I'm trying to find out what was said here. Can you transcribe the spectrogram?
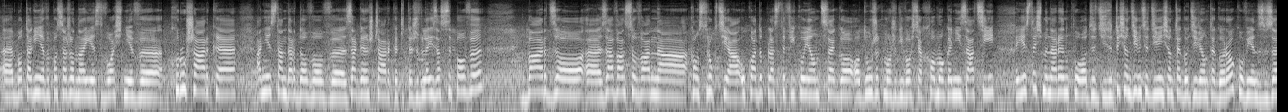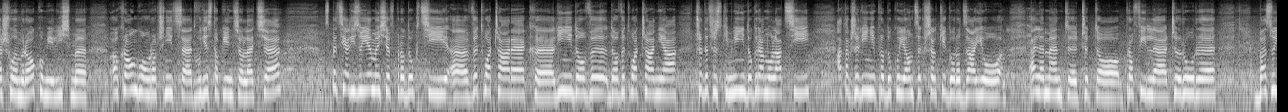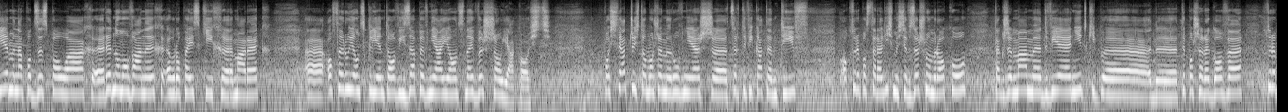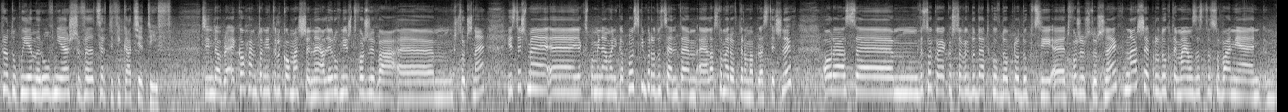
e, bo ta linia wyposażona jest właśnie w kruszarkę, a nie standardowo w zagęszczarkę, czy też w lej zasypowy. Bardzo e, zaawansowana konstrukcja układu plastyfikującego o dużych możliwościach homogenizacji. Jesteśmy na rynku od 1999 roku, więc w zeszłym roku mieliśmy okrągłą rocznicę 25-lecie. Specjalizujemy się w produkcji e, wytłaczarek, e, linii do, wy, do wytłaczania, przede wszystkim linii do granulacji, a także linii produkujących wszelkiego rodzaju elementy, czy to profile, czy rury. Bazujemy na podzespołach renomowanych europejskich marek, e, oferując klientowi, zapewniając najwyższą jakość. Poświadczyć to możemy również e, certyfikatem TIF, o który postaraliśmy się w zeszłym roku. Także mamy dwie nitki e, d- typoszeregowe, które produkujemy również w certyfikacie TIF. Dzień dobry. Ekochem to nie tylko maszyny, ale również tworzywa em, sztuczne. Jesteśmy, e, jak wspominała Monika, polskim producentem e, elastomerów termoplastycznych oraz em, wysokojakościowych dodatków do produkcji e, tworzyw sztucznych. Nasze produkty mają zastosowanie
